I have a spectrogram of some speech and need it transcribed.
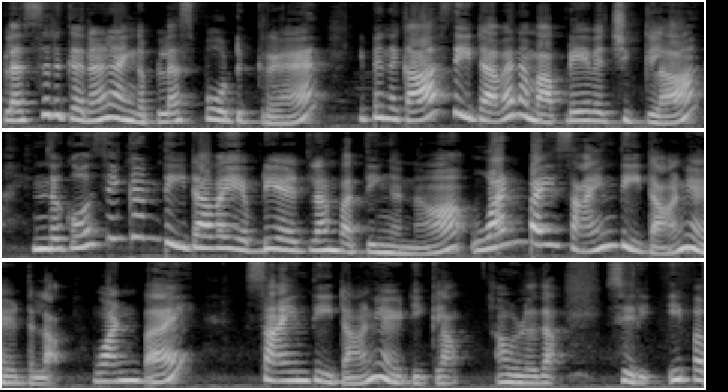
ப்ளஸ் இருக்கிறதுனால நான் இங்கே ப்ளஸ் போட்டுக்கிறேன். இப்போ இந்த காஸ் தீட்டாவை நம்ம அப்படியே வச்சுக்கலாம். இந்த கொசிக்கன் தீட்டாவை எப்படி எழுதலாம் பார்த்தீங்கன்னா ஒன் பை சைன் தீட்டான்னு எழுதலாம். ஒன் பை சைன் தீட்டான்னு எழுதிக்கலாம். அவ்வளோதான் சரி இப்போ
